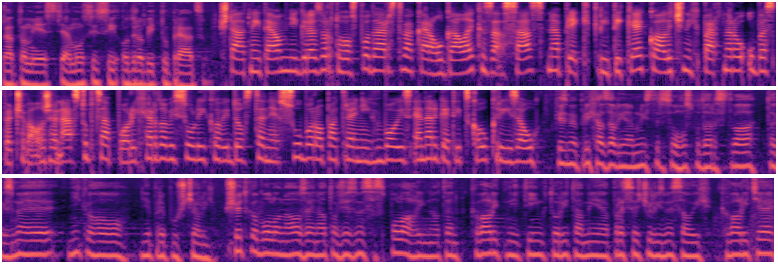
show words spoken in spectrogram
na tom mieste a musí si odrobiť tú prácu. Štátny tajomník rezortu hospodárstva Karol Galek za SAS napriek kritike koaličných partnerov ubezpečoval, že nástupca po Richardovi Sulíkovi dostane súbor opatrení v boji s energetickou krízou. Keď sme prichádzali na ministerstvo hospodárstva, tak sme nikoho neprepúšťali. Všetko bolo naozaj na tom, že sme sa spolahli na ten kvalitný tým, ktorý tam je a presvedčili sme sa o ich kvalite.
